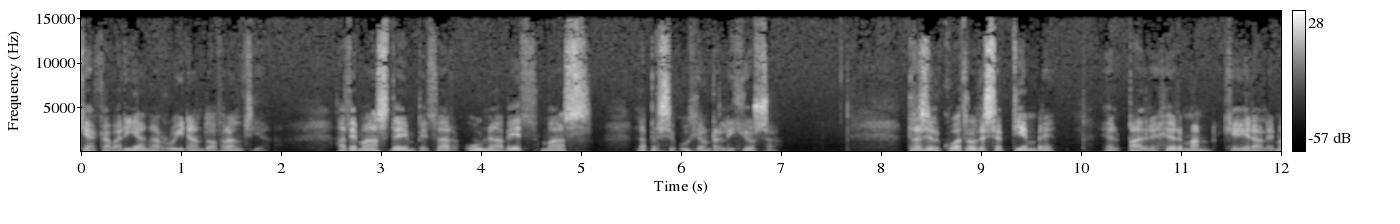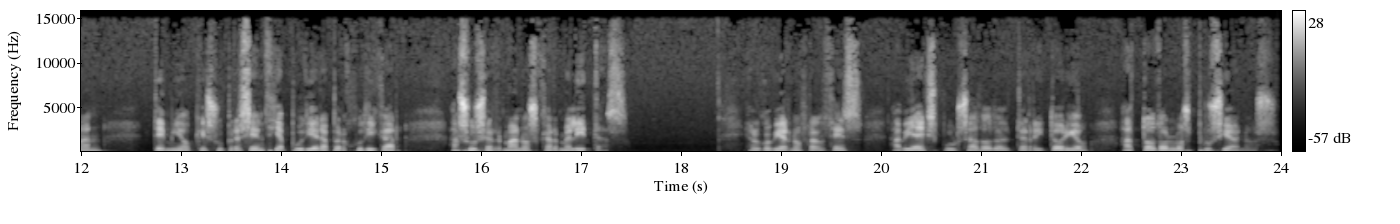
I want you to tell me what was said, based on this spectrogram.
que acabarían arruinando a Francia, además de empezar una vez más la persecución religiosa. Tras el 4 de septiembre, el padre Hermann, que era alemán, temió que su presencia pudiera perjudicar a sus hermanos carmelitas. El gobierno francés había expulsado del territorio a todos los prusianos.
